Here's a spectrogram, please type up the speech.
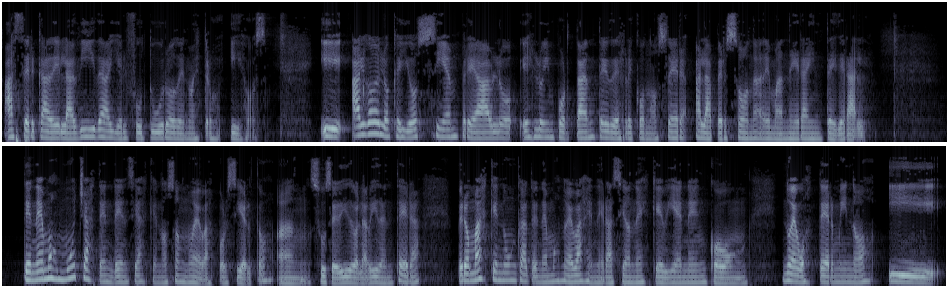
acerca de la vida y el futuro de nuestros hijos. Y algo de lo que yo siempre hablo es lo importante de reconocer a la persona de manera integral. Tenemos muchas tendencias que no son nuevas, por cierto, han sucedido la vida entera, pero más que nunca tenemos nuevas generaciones que vienen con nuevos términos y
